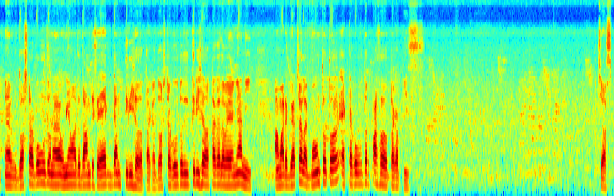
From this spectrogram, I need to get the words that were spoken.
আপনার দশটা কবুতর না, উনি আমাদের দাম পেয়েছে একদম তিরিশ হাজার টাকা। দশটা কবুতর যদি তিরিশ হাজার টাকা দেয় আমি আনি। আমার বেচা লাগবে অন্তত একটা কবুতর পাঁচ হাজার টাকা পিস জাস্ট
